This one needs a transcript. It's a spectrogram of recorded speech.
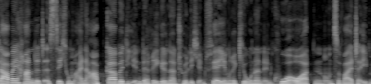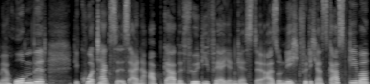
Dabei handelt es sich um eine Abgabe, die in der Regel natürlich in Ferienregionen, in Kurorten und so weiter eben erhoben wird. Die Kurtaxe ist eine Abgabe für die Feriengäste, also nicht für dich als Gastgeber,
